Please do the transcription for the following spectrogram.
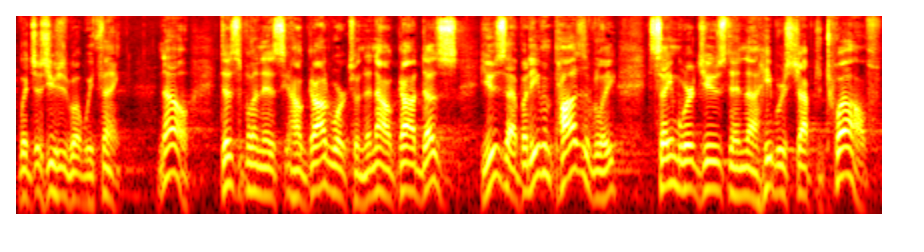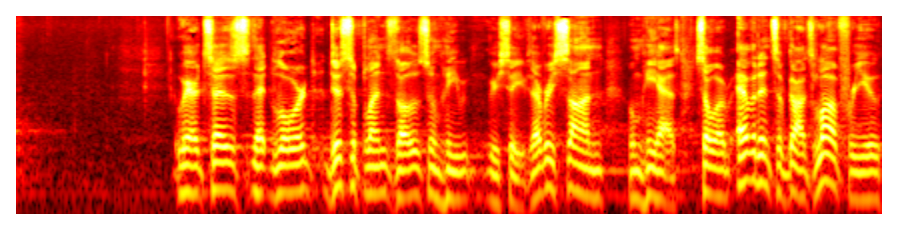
which is usually what we think. No, discipline is how God works with it. Now, God does use that, but even positively, same words used in uh, Hebrews chapter 12 where it says that Lord disciplines those whom he receives, every son whom he has. So, evidence of God's love for you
